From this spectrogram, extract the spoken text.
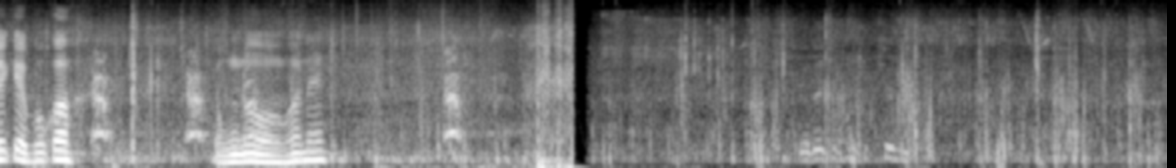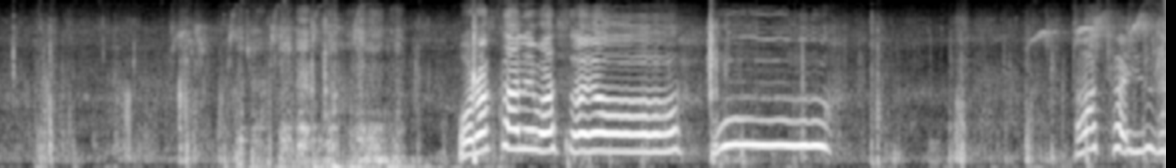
되게 뭐가 영롱하네. 오락산에 왔어요. 우. 아차 인사.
